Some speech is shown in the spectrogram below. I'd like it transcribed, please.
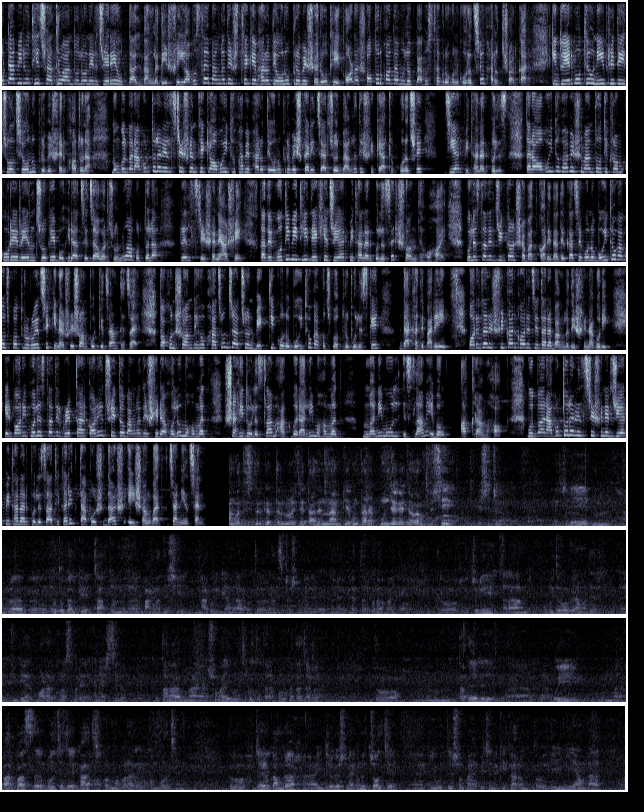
কোটা বিরোধী ছাত্র আন্দোলনের জেরে উত্তাল বাংলাদেশ। এই অবস্থায় বাংলাদেশ থেকে ভারতে অনুপ্রবেশ রোধে কড়া সতর্কতামূলক ব্যবস্থা গ্রহণ করেছে ভারত সরকার। কিন্তু এর মধ্যেও নিভৃতেই চলছে অনুপ্রবেশের ঘটনা। মঙ্গলবার আগরতলা রেল স্টেশন থেকে অবৈধভাবে ভারতে অনুপ্রবেশকারী চারজন বাংলাদেশিকে আটক করেছে জিআরপি থানার পুলিশ। তারা অবৈধভাবে সীমান্ত অতিক্রম করে রেল যোগে বহিরাজ্যে যাওয়ার জন্য আগরতলা রেল স্টেশনে আসে। তাদের গতিবিধি দেখে জিআরপি থানার পুলিশের সন্দেহ হয়। পুলিশ তাদের জিজ্ঞাসাবাদ করে। তাদের কাছে কোনো বৈধ কাগজপত্র রয়েছে কিনা সে সম্পর্কে জানতে চায়। তখন সন্দেহ ভাজন চারজন ব্যক্তি কোনো বৈধ কাগজপত্র পুলিশকে দেখাতে পারেনি। পরে তারা স্বীকার করে যে তারা বাংলাদেশের নাগরিক। এরপরই পুলিশ তাদের গ্রেপ্তার করে। ধৃত বাংলাদেশিরা হলো মোহাম্মদ শাহিদুল ইসলাম, আকবর আলী, মোহাম্মদ মনিমুল ইসলাম এবং আকরাম হক। বুধবার আগরতলা রেল স্টেশনের জিআরপি থানার পুলিশ আধিকারিক তাপস দাস এই সংবাদ জানিয়েছেন। বাংলাদেশিদের গ্রেপ্তার করেছে। তাদের নাম কি এবং তারা কোন জায়গায় যাওয়ার উদ্দেশ্যে এসেছিল? অ্যাকচুয়ালি আমরা গতকালকে চারজন বাংলাদেশি নাগরিককে আমরা আগরতলা রেল স্টেশনে মানে গ্রেপ্তার করা হয়। তো অ্যাকচুয়ালি তারা অবৈধভাবে আমাদের ইন্ডিয়ার বর্ডার ক্রস করে এখানে এসেছিল। তো তারা সবাই বলছিল যে তারা কলকাতা যাবে। তো তাদের, ওই মানে পারপাস বলছে যে কাজকর্ম করার এরকম বলছেন। তো যাই হোক আমরা ইন্টারোগেশন এখনও চলছে কি উদ্দেশ্য বা এর পিছনে কী কারণ। তো এই নিয়ে আমরা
